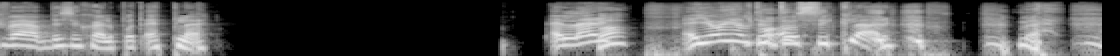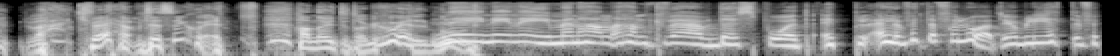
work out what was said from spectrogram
kvävde sig själv på ett äpple? Eller? Va? Är jag helt ute och cyklar? nej, va? kvävde sig själv. Han har ju inte tagit självmord. Nej, nej, nej, men han, han kvävdes på ett äpple. Eller vänta, förlåt, jag blir jätte... För,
